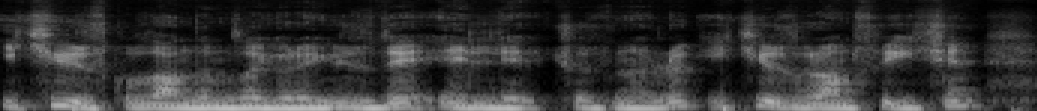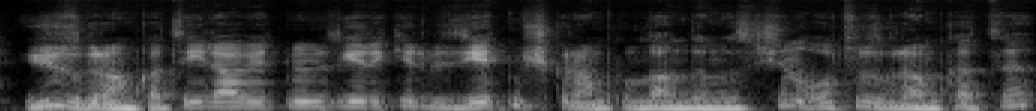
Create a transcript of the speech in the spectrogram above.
200 kullandığımıza göre %50 çözünürlük. 200 gram su için 100 gram katı ilave etmemiz gerekir. Biz 70 gram kullandığımız için 30 gram katı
